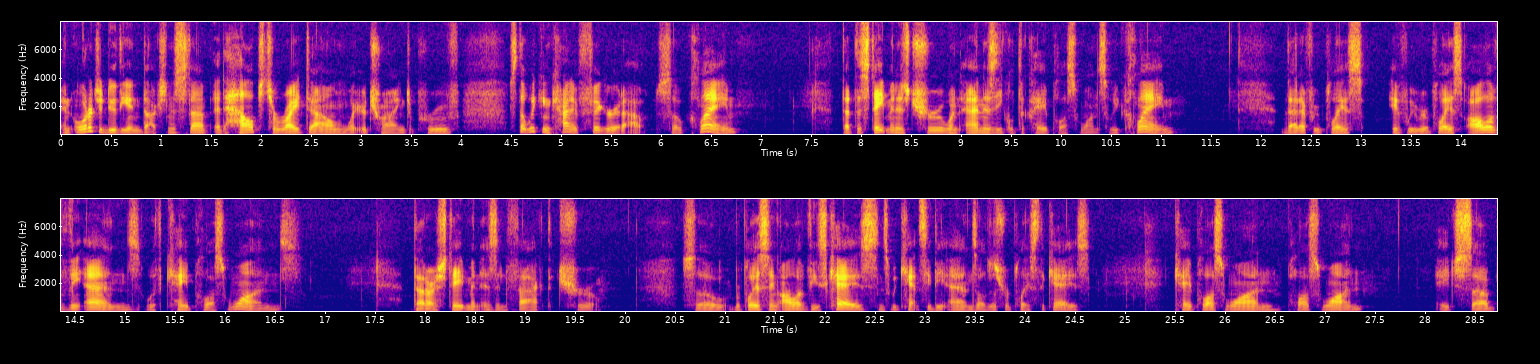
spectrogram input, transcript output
In order to do the induction step, it helps to write down what you're trying to prove so that we can kind of figure it out. So claim that the statement is true when n is equal to k plus 1. So we claim that if we, place, if we replace all of the n's with k plus 1's, that our statement is in fact true. So replacing all of these k's, since we can't see the n's, I'll just replace the k's. k plus 1 plus 1, h sub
